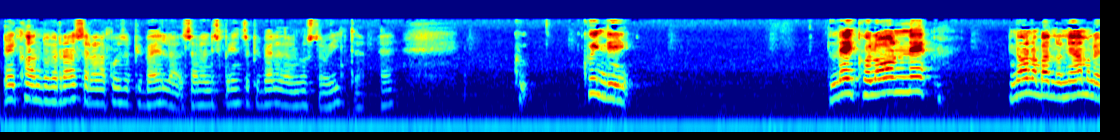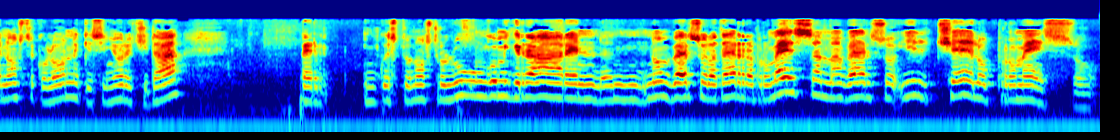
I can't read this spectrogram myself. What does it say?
e quando verrà sarà la cosa più bella, sarà l'esperienza più bella della nostra vita. Eh? Quindi le colonne, non abbandoniamo le nostre colonne che il Signore ci dà per in questo nostro lungo migrare non verso la terra promessa, ma verso il cielo promesso.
